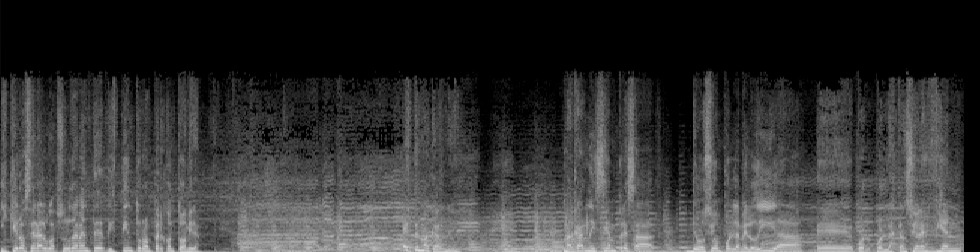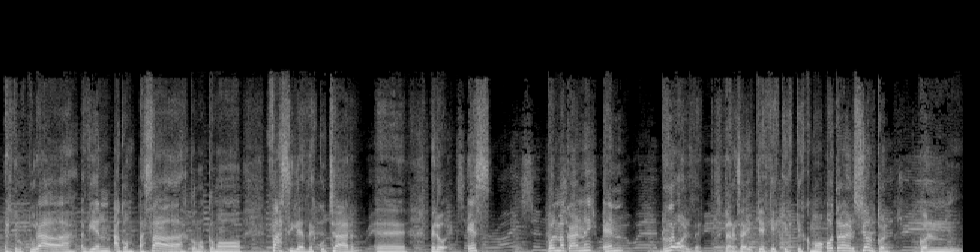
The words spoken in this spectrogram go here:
y quiero hacer algo absolutamente distinto y romper con todo. Mira. Este es McCartney. McCartney siempre esa devoción por la melodía, eh, por, por las canciones bien estructuradas, bien acompasadas, como, como fáciles de escuchar, eh, pero es Paul McCartney en Revolver, Claro. que, es, que, es- que es- como otra versión con, con,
